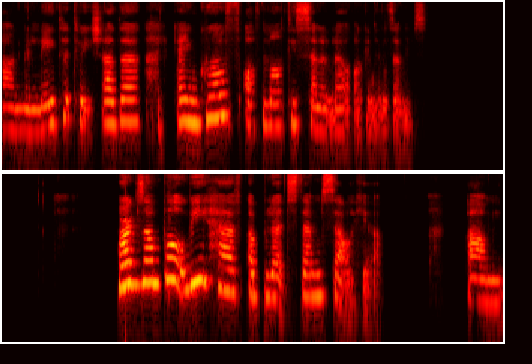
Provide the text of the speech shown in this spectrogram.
um, related to each other and growth of multicellular organisms. For example, we have a blood stem cell here. Um,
